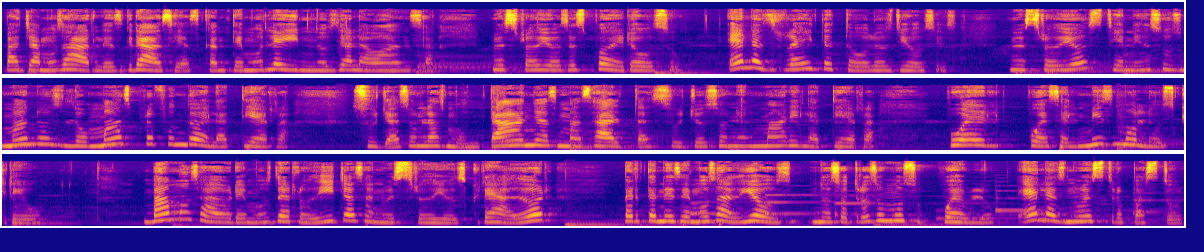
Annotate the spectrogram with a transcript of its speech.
Vayamos a darles gracias, cantémosle himnos de alabanza. Nuestro Dios es poderoso, Él es Rey de todos los dioses. Nuestro Dios tiene en sus manos lo más profundo de la tierra. Suyas son las montañas más altas, suyos son el mar y la tierra, pues, pues Él mismo los creó. Vamos, adoremos de rodillas a nuestro Dios Creador. Pertenecemos a Dios, nosotros somos su pueblo, Él es nuestro pastor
